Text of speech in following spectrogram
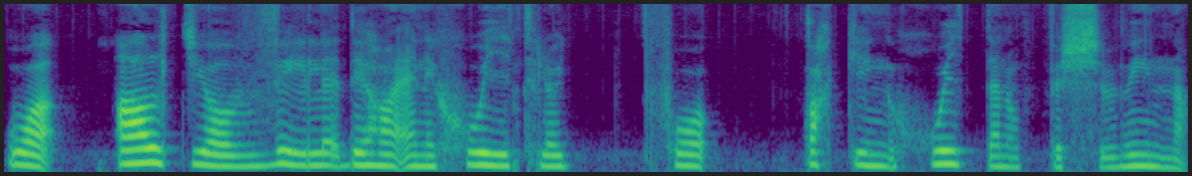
Och allt jag vill det har energi till att få fucking skiten och försvinna.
